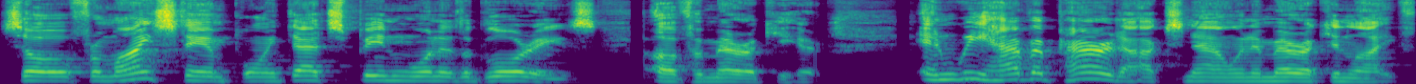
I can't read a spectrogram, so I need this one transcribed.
So, from my standpoint, that's been one of the glories of America here. And we have a paradox now in American life.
